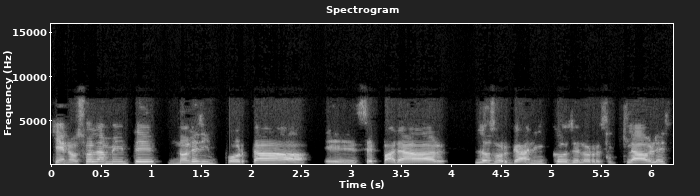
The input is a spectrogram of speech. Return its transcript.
que no solamente no les importa eh, separar los orgánicos de los reciclables,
